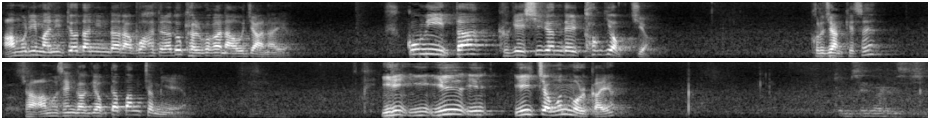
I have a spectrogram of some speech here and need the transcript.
아무리 많이 뛰어다닌다라고 하더라도 결과가 나오지 않아요. 꿈이 있다? 그게 실현될 턱이 없죠. 그러지 않겠어요? 자, 아무 생각이 없다 빵점이에요. 1, 1, 1, 1점은 뭘까요? 좀 생각이 있으십니까?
